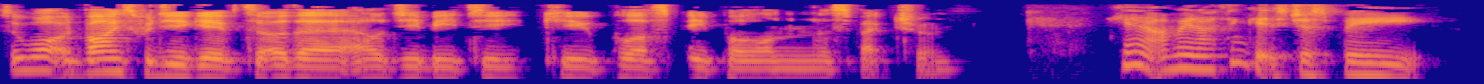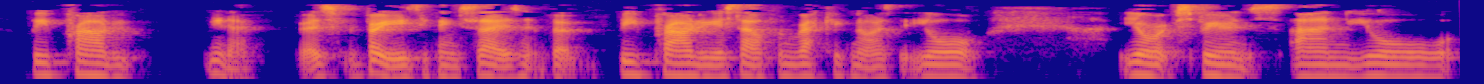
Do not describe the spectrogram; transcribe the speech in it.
So, what advice would you give to other LGBTQ plus people on the spectrum? Yeah, I mean, I think it's just be be proud. You know, it's a very easy thing to say, isn't it? But be proud of yourself and recognise that your your experience and your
